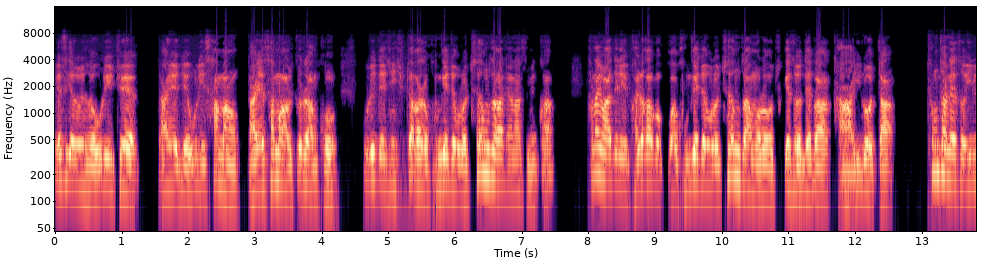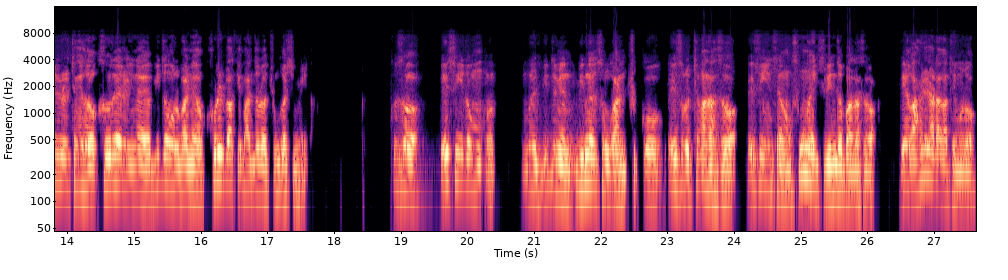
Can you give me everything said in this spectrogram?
예수께서 우리 죄, 나의 죄, 우리 사망, 나의 사망을 끌어안고 우리 대신 십자가를 공개적으로 처형사하지 않았습니까? 하나님 아들이 발가벗고 공개적으로 처형사함으로 주께서 내가 다 이루었다. 청산에서 인류를 통해서 그 은혜를 인하여 믿음으로 발며 구를 받게 만들어 준 것입니다. 그래서 예수 이름을 믿으면 믿는 순간 죽고 예수로 태어나서 예수 인생은 승리의 집 인도 받아서 내가 하늘나라가 되므로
